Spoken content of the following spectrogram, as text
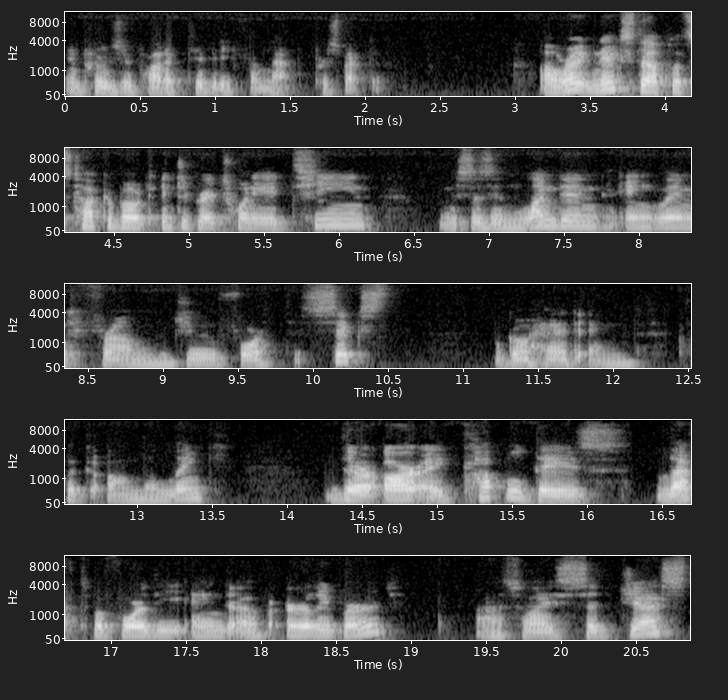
improves your productivity from that perspective. All right, next up, let's talk about Integrate 2018. This is in London, England from June 4th to 6th. We'll go ahead and click on the link. There are a couple days left before the end of early bird. Uh, so I suggest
